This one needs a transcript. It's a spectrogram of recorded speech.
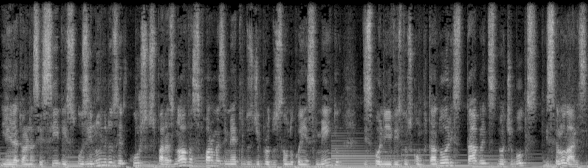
e ainda torna acessíveis os inúmeros recursos para as novas formas e métodos de produção do conhecimento disponíveis nos computadores, tablets, notebooks e celulares.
